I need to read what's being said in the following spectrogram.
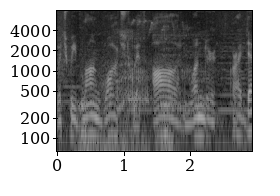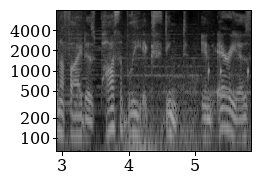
which we've long watched with awe and wonder, are identified as possibly extinct in areas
